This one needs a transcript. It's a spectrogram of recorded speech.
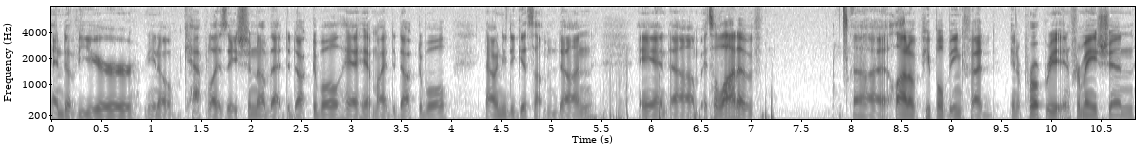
end of year, you know, capitalization of that deductible. Hey, I hit my deductible. Now I need to get something done, and um, it's a lot of uh, a lot of people being fed inappropriate information,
